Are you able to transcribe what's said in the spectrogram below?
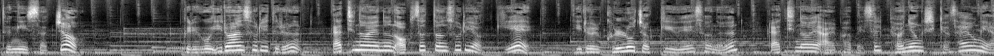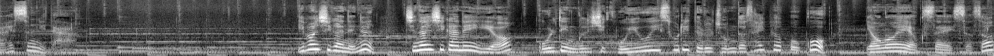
등이 있었죠. 그리고 이러한 소리들은 라틴어에는 없었던 소리였기에 이를 글로 적기 위해서는 라틴어의 알파벳을 변형시켜 사용해야 했습니다. 이번 시간에는 지난 시간에 이어 Old English 고유의 소리들을 좀 더 살펴보고 영어의 역사에 있어서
